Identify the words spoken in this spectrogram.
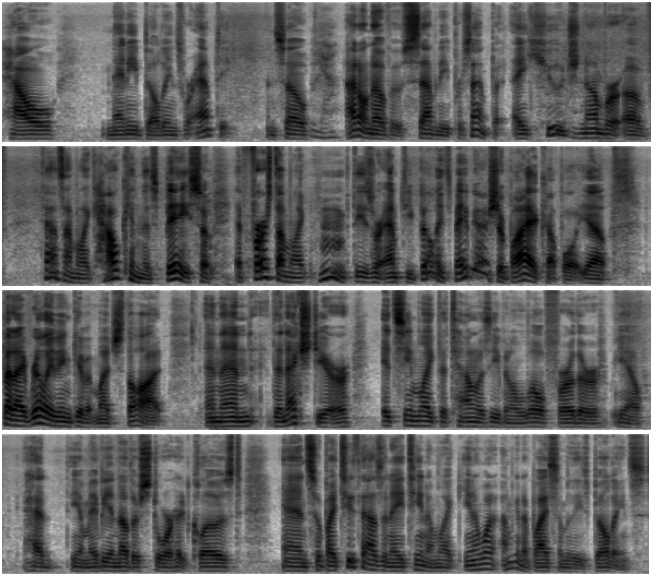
how many buildings were empty. And so Yeah. I don't know if it was 70%, but a huge number of towns. I'm like, how can this be? So at first I'm like, hmm, these are empty buildings. Maybe I should buy a couple, you know. But I really didn't give it much thought. And then the next year, it seemed like the town was even a little further, you know, had, you know, maybe another store had closed. And so by 2018, I'm like, you know what? I'm going to buy some of these buildings.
